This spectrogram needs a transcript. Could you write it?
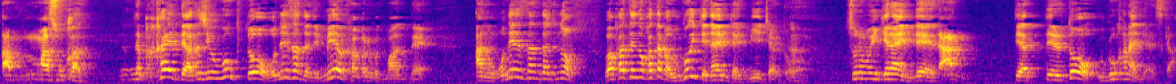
あまあそうか。なんかかえって私が動くとお姉さんたちに迷惑かかることもあるんで。あのお姉さんたちの若手の方が動いてないみたいに見えちゃうと、うん。それもいけないんであんってやってると動かないじゃないですか。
